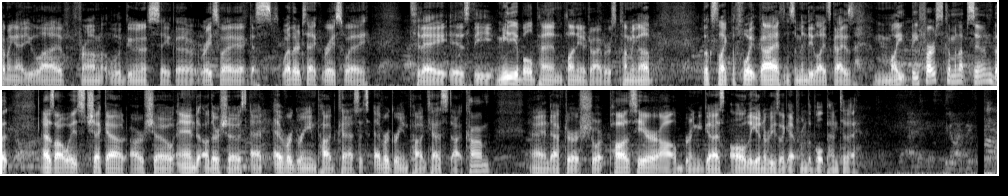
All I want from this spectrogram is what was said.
Coming at you live from Laguna Seca Raceway, I guess WeatherTech Raceway. Today is the media bullpen. Plenty of drivers coming up. Looks like the Foyt guys and some Indy Lights guys might be first coming up soon, but as always, check out our show and other shows at Evergreen Podcast. It's evergreenpodcast.com. And after a short pause here, I'll bring you guys all the interviews I get from the bullpen today.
